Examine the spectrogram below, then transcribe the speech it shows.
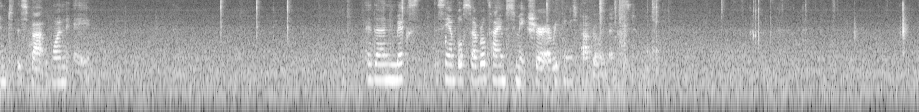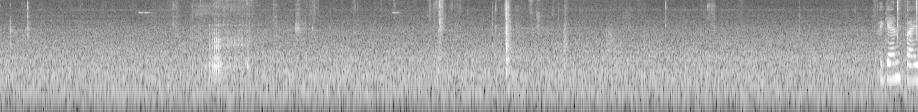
into the spot 1A. I then mix the sample several times to make sure everything is properly mixed. Again, 5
